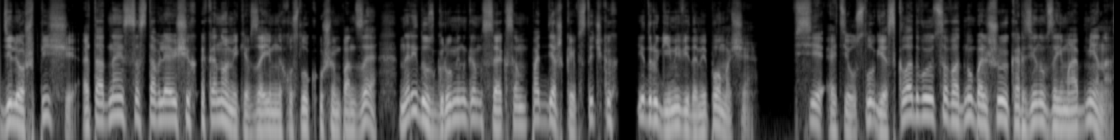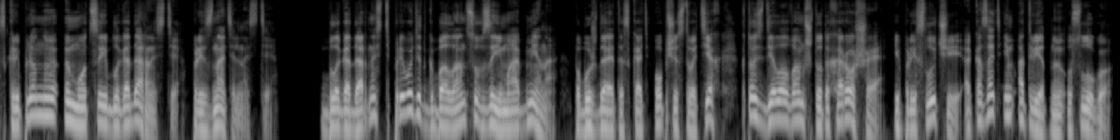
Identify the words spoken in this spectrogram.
Дележ пищи – это одна из составляющих экономики взаимных услуг у шимпанзе наряду с грумингом, сексом, поддержкой в стычках и другими видами помощи. Все эти услуги складываются в одну большую корзину взаимообмена, скрепленную эмоцией благодарности, признательности. Благодарность приводит к балансу взаимообмена, побуждает искать общество тех, кто сделал вам что-то хорошее, и при случае оказать им ответную услугу.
